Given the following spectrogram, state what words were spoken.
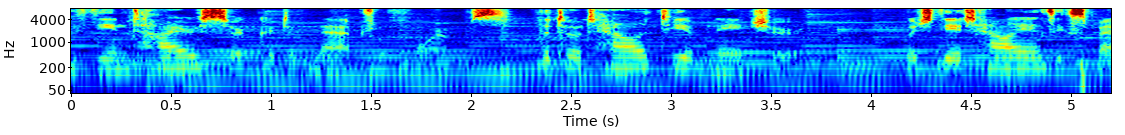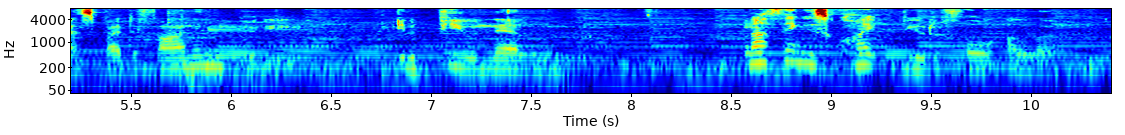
is the entire circuit of natural forms, the totality of nature, which the Italians express by defining beauty, il più nell'uno. Nothing is quite beautiful alone,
